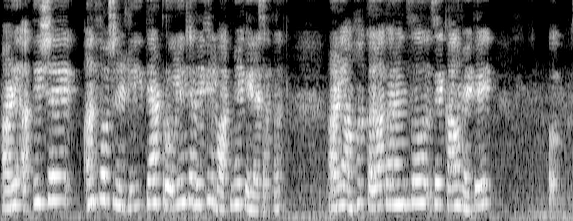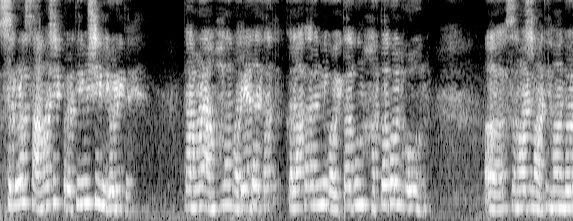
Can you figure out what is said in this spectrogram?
आणि अतिशय अनफॉर्च्युनेटली त्या ट्रोलिंगच्या देखील बातम्या केल्या जातात. आणि आम्हा कलाकारांचं जे काम आहे ते सगळं सामाजिक प्रतिमेशी निगडीत आहे. त्यामुळे आम्हाला मर्यादा येतात. कलाकारांनी वैतागून हतबल होऊन समाज माध्यमांवर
